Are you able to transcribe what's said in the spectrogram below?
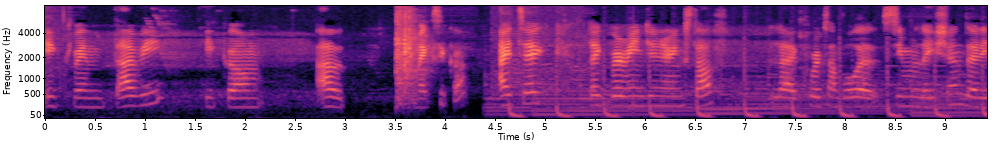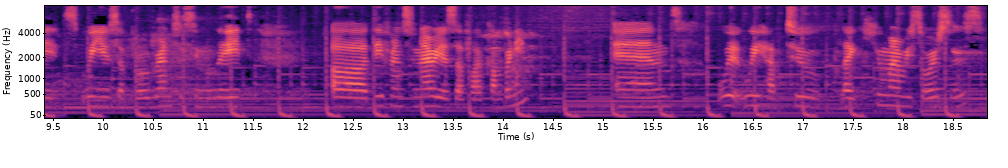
ik ben Davi. I come out Mexico. I take like very engineering stuff, like for example a simulation that is we use a program to simulate uh, different scenarios of a company, and we, we have to like human resources.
